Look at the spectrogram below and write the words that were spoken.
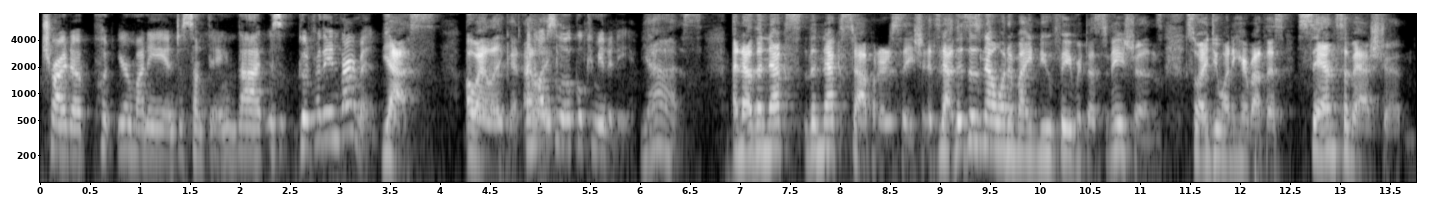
try to put your money into something that is good for the environment Yes. Oh, I like it. I and like helps the it. local community? Yes. And now the next the next stop on our destination. It's now this is now one of my new favorite destinations. So I do want to hear about this. San Sebastian,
